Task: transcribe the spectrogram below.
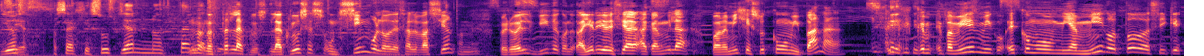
Dios, es. o sea, Jesús ya no está en No, la no está en la cruz. La cruz es un símbolo de salvación, Amén. pero él vive con... Ayer yo decía a Camila, para mí Jesús es como mi pana. Para mí es, mi es como mi amigo todo, así que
